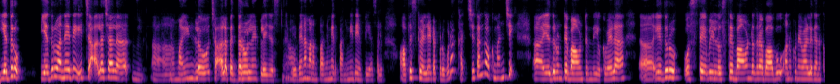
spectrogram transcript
ఎదురు ఎదురు అనేది చాలా చాలా మైండ్లో చాలా పెద్ద రోల్ని ప్లే చేస్తుంది అవును. ఏదైనా మనం పని మీద పని మీద ఏంటి అసలు? ఆఫీస్కి వెళ్ళేటప్పుడు కూడా ఖచ్చితంగా ఒక మంచి ఆ, ఎదురుంటే బాగుంటుంది ఒకవేళ ఆ, ఎదురు వస్తే వీళ్ళు వస్తే బాగుండదురా బాబు అనుకునే వాళ్ళు గనక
